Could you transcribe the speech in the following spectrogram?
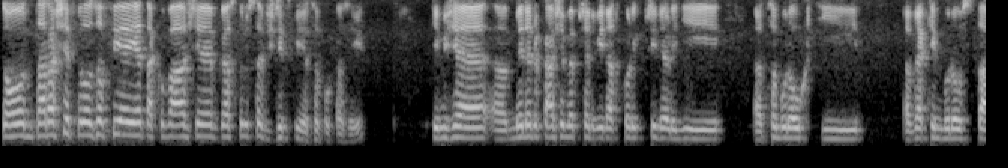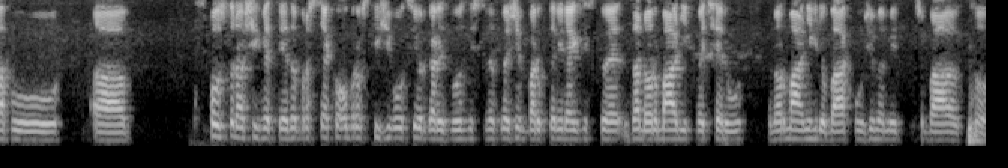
to, ta naše filozofie je taková, že v gastru se vždycky něco pokazí. Tím, že uh, my nedokážeme předvídat, kolik přijde lidí, uh, co budou chtít, v jakém budou stavu, uh, spoustu dalších věcí. Je to prostě jako obrovský živoucí organismus, když si vezme, že v baru, který neexistuje za normálních večerů, v normálních dobách můžeme mít třeba co,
